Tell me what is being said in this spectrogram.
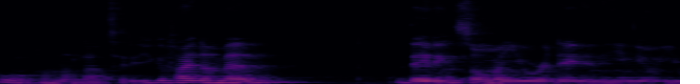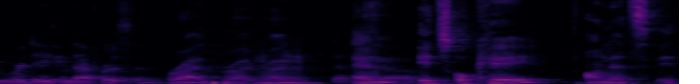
ooh, I'm not allowed to say this. You can find a man dating someone you were dating. He knew you were dating that person. Right, right, right. Mhm. That's, And uh, it's okay unless it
